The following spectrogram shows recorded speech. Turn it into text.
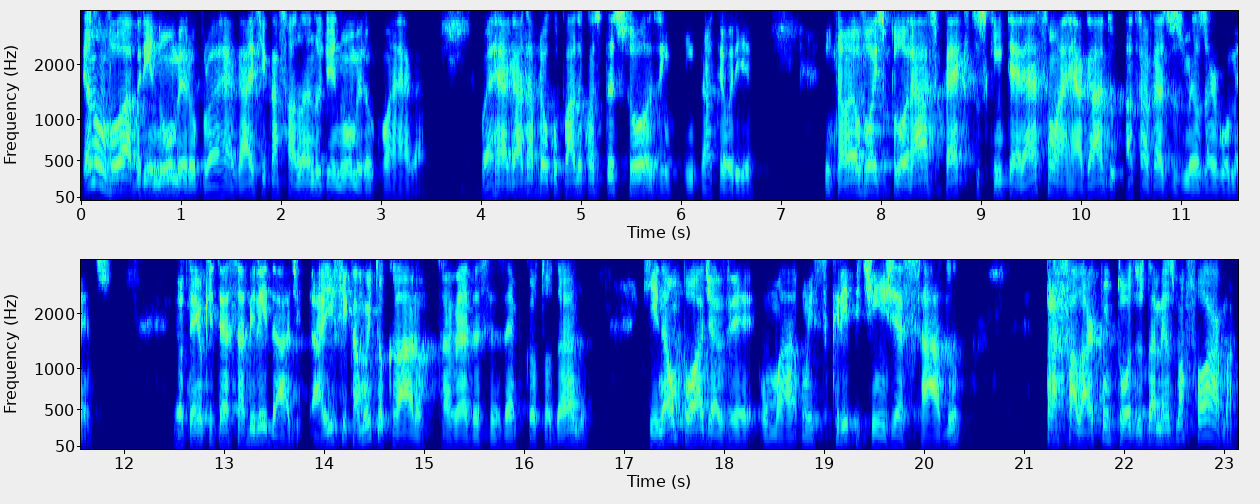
Eu não vou abrir número para o RH e ficar falando de número com o RH. O RH está preocupado com as pessoas, em, em, na teoria. Então, eu vou explorar aspectos que interessam ao RH do, através dos meus argumentos. Eu tenho que ter essa habilidade. Aí fica muito claro, através desse exemplo que eu estou dando, que não pode haver uma, um script engessado para falar com todos da mesma forma.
